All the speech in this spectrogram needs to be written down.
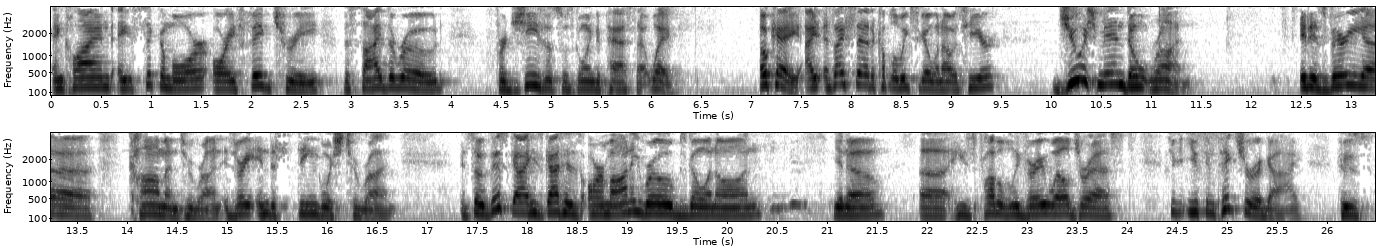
and climbed a sycamore or a fig tree beside the road, for Jesus was going to pass that way. Okay, I, as I said a couple of weeks ago when I was here, Jewish men don't run. It is very uh, common to run. It's very indistinguished to run. And so this guy, he's got his Armani robes going on, you know. Uh, he's probably very well dressed. You, you, can picture a guy who's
